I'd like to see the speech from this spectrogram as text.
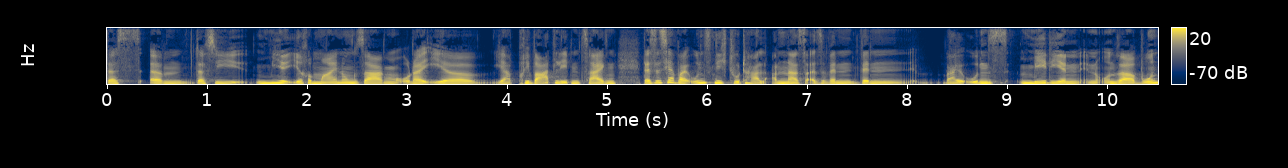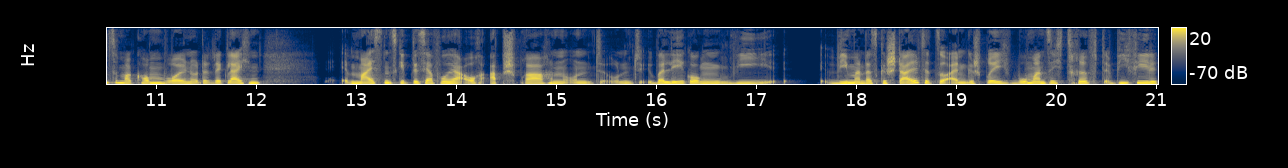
dass, ähm, dass sie mir ihre Meinung sagen oder ihr ja, Privatleben zeigen. Das ist ja bei uns nicht total anders. Also wenn, wenn bei uns Medien in unser Wohnzimmer kommen wollen oder dergleichen, meistens gibt es ja vorher auch Absprachen und, und Überlegungen, wie, wie man das gestaltet, so ein Gespräch, wo man sich trifft, wie viel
